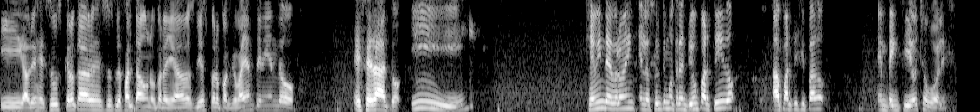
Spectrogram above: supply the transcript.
y Gabriel Jesús. Creo que a Gabriel Jesús le falta uno para llegar a los 10, pero para que vayan teniendo ese dato. Y Kevin De Bruyne en los últimos 31 partidos ha participado en 28 goles.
